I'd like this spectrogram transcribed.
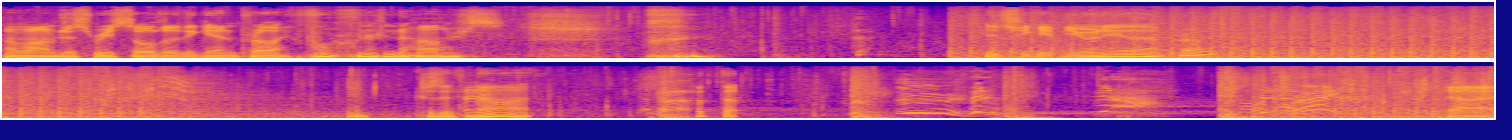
My mom just resold it again for like $400 give you any of that, bro? Because if not, what the? Die.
